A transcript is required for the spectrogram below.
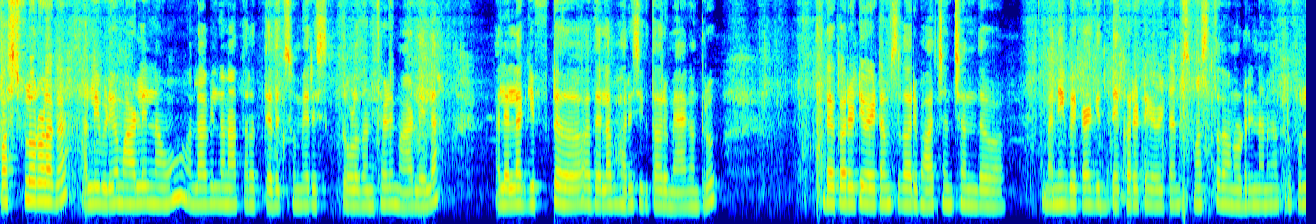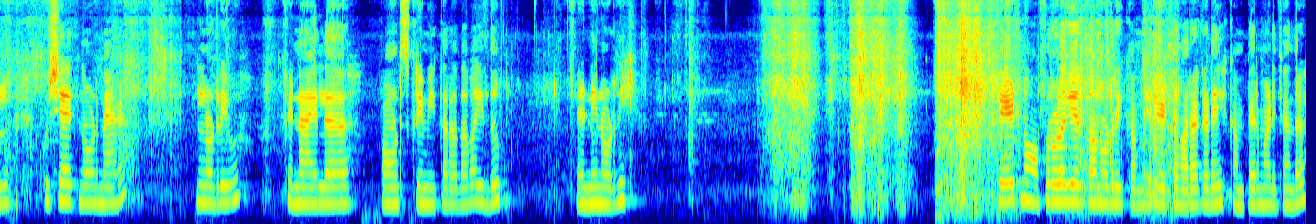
ಫಸ್ಟ್ ಫ್ಲೋರ್ ಒಳಗೆ ಅಲ್ಲಿ ವಿಡಿಯೋ ಮಾಡಲಿಲ್ಲ ನಾವು. ಲಾವಿಲ್ಲ ನಾ ತರತ್ತೆ. ಅದಕ್ಕೆ ಸುಮ್ಮನೆ ರಿಸ್ಕ್ ತೊಳೋದಂಥೇಳಿ ಮಾಡಲಿಲ್ಲ. ಅಲ್ಲೆಲ್ಲ ಗಿಫ್ಟ್ ಅದೆಲ್ಲ ಭಾರಿ ಸಿಗ್ತಾವೆ ರೀ ಮ್ಯಾಗ ಅಂತೂ. ಡೆಕೋರೇಟಿವ್ ಐಟಮ್ಸ್ ಅದಾವ ರೀ ಭಾಳ ಚಂದ ಚಂದ. ಮನೆಗೆ ಬೇಕಾಗಿದ್ದ ಡೆಕೋರೇಟಿವ್ ಐಟಮ್ಸ್ ಮಸ್ತ್ ಅದಾವೆ ನೋಡ್ರಿ. ನನಗಂತೂ ಫುಲ್ ಖುಷಿ ಆಯ್ತು ನೋಡಿ ಮ್ಯಾಗ. ಇಲ್ಲಿ ನೋಡ್ರಿ ಇವು. ಫಿನಾಯ್ಲ್ ಪೌಂಡ್ಸ್ ಕ್ರೀಮ್ ಈ ಥರ ಅದಾವ. ಇದು ಎಣ್ಣೆ ನೋಡಿರಿ. ರೇಟ್ನೂ ಆಫರ್ ಒಳಗೆ ಇರ್ತಾವೆ ನೋಡ್ರಿ. ಕಮ್ಮಿ ರೇಟ್ ಹೊರಗಡೆ ಕಂಪೇರ್ ಮಾಡಿದ್ವಿ ಅಂದ್ರೆ.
